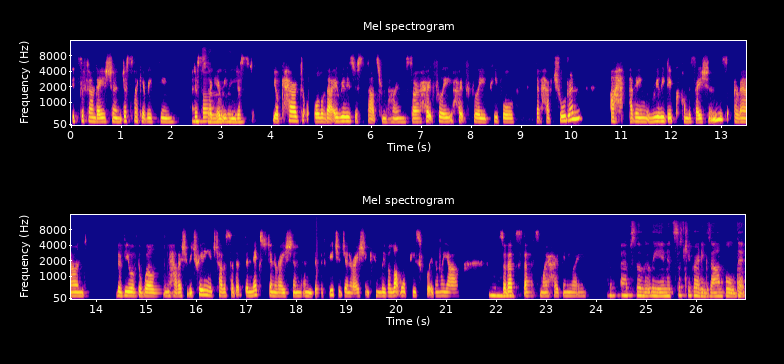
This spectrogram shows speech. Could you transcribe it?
it's the foundation just like everything just Absolutely. like everything just your character all of that it really just starts from home so hopefully hopefully people that have children are having really deep conversations around the view of the world and how they should be treating each other so that the next generation and the future generation can live a lot more peacefully than we are mm. so that's that's my hope anyway absolutely and it's such a great example that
